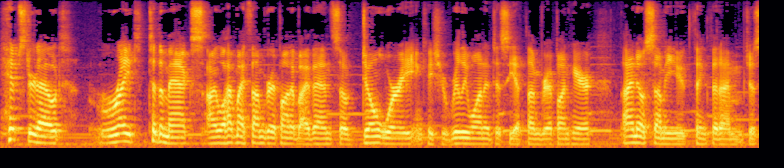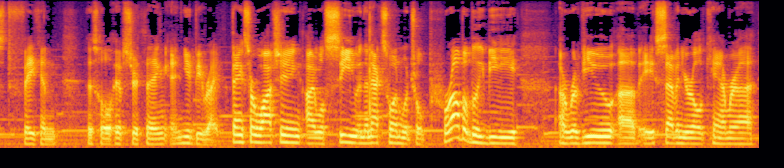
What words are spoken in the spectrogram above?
hipstered out, right to the max. I will have my thumb grip on it by then, so don't worry in case you really wanted to see a thumb grip on here. I know some of you think that I'm just faking this whole hipster thing, and you'd be right. Thanks for watching. I will see you in the next one, which will probably be a review of a seven-year-old camera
